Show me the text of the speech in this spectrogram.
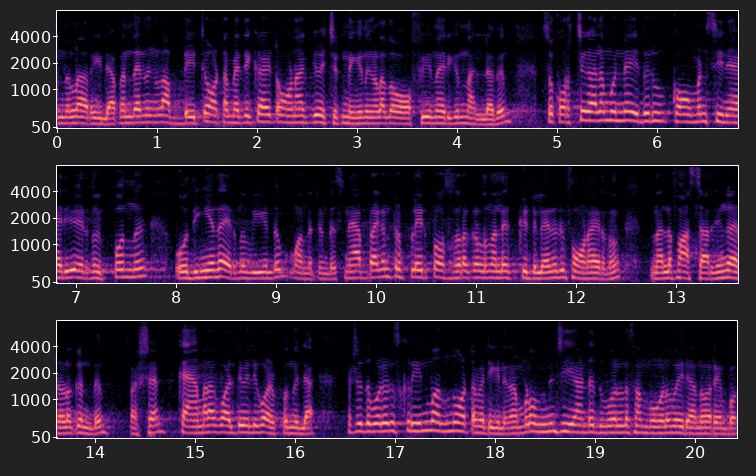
എന്നുള്ള അറിയില്ല. അപ്പോൾ എന്തായാലും നിങ്ങൾ അപ്ഡേറ്റ് ഓട്ടോമാറ്റിക് ആയിട്ട് ഓൺ ആക്കി വെച്ചിട്ടുണ്ടെങ്കിൽ നിങ്ങൾ അത് ഓഫ് ചെയ്യുന്നതായിരിക്കും നല്ലത്. സോ കുറച്ച് കാലം മുന്നേ ഇതൊരു കോമൺ സിനാരിയോ ആയിരുന്നു. ഇപ്പോൾ ഒന്ന് ഒതുങ്ങിയതായിരുന്നു. വീണ്ടും വന്നിട്ടുണ്ട്. സ്നാപ്ഡ്രാഗൺ ട്രിപ്പിൾ എയ്റ്റ് പ്രോസസ്സറൊക്കെ ഉള്ള നല്ല കിടിലനൊരു ഫോണായിരുന്നു നല്ല ഫാസ്റ്റ് ചാർജിങ് കാര്യങ്ങളൊക്കെ ഉണ്ട്. പക്ഷേ ക്യാമറ ക്വാളിറ്റി വലിയ കുഴപ്പമൊന്നുമില്ല. പക്ഷേ ഇതുപോലെ ഒരു സ്ക്രീൻ വന്നു ഓട്ടോമാറ്റിക്കലി നമ്മളൊന്നും ചെയ്യാണ്ട് ഇതുപോലുള്ള സംഭവങ്ങൾ വരിക എന്ന് പറയുമ്പോൾ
